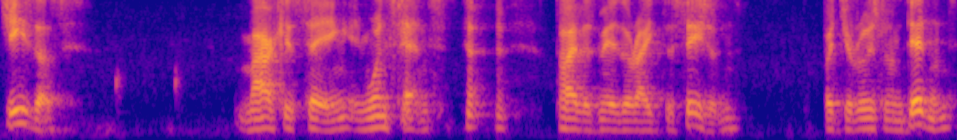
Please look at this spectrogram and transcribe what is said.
Jesus, Mark is saying, in one sense, Pilate made the right decision, but Jerusalem didn't.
